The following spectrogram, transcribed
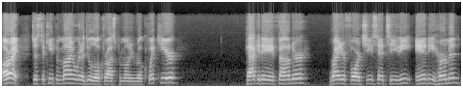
All right, just to keep in mind, we're going to do a little cross promoting real quick here. Packaday founder, writer for Cheesehead TV, Andy Herman,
